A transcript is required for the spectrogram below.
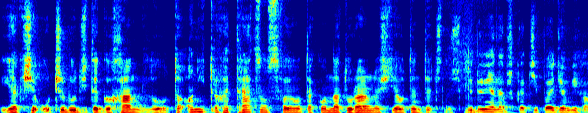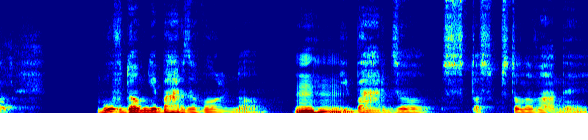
jak się uczy ludzi tego handlu, to oni trochę tracą swoją taką naturalność i autentyczność. Gdybym ja na przykład ci powiedział, Michał, mów do mnie bardzo wolno Mhm. i bardzo sto- stonowany,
